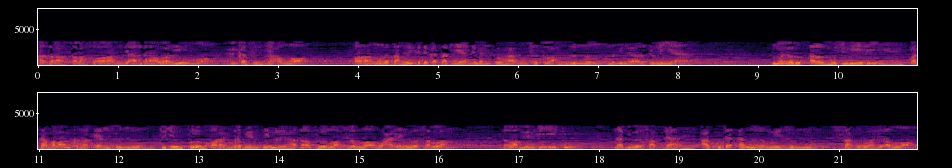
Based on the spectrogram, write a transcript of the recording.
adalah salah seorang di antara wali Allah, kekasihnya Allah. Orang mengetahui kedekatannya dengan Tuhan setelah Zun meninggal dunia. Menurut Al-Hujwiri, pada malam kematian Zunnun, 70 orang bermimpi melihat Rasulullah Shallallahu Alaihi Wasallam. Dalam mimpi itu, Nabi bersabda, Aku datang menemui Zunnun, sang wali Allah.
